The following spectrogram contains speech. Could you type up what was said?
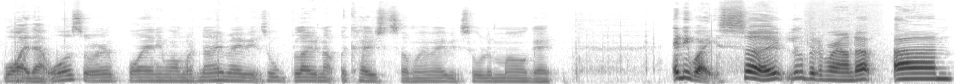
why that was or why anyone would know. Maybe it's all blown up the coast somewhere. Maybe it's all in Margate. Anyway, so a little bit of roundup. Um,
